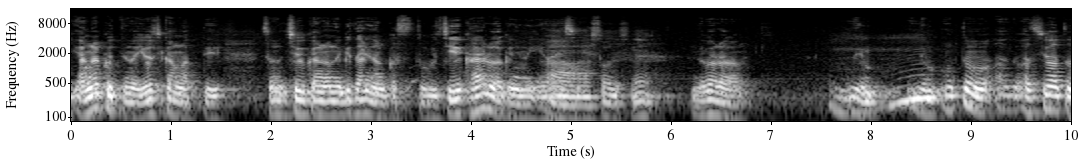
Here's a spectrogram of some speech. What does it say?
夜学っていうのは4時間あってその中間が抜けたりなんかすると家へ帰るわけにもいけないしそうですね。だからででもっともあ私はあと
